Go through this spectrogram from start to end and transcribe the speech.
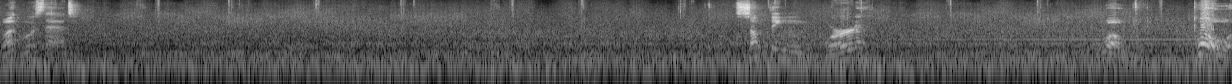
What? Was that? Something word? Whoa. Whoa!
